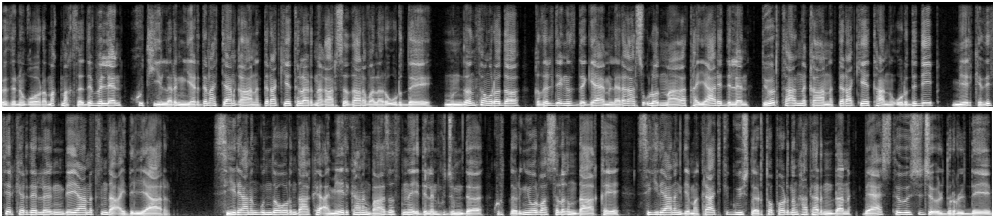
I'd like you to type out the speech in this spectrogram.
özüni goramak maksady bilen Huthileriň ýerden atýan ganatly raketalaryna garşy zarbalary urdy. Mundan soňra-da Gyzyl deňizde gämilere garşy ulanmaga taýýar edilen dört sany ganatly raketany urdy diýip, merkezi serkerderligiň beýanatynda aýdylýar. Siriýanyň gündogaryndaky Amerikanyň bazasyna edilen hüjümde kürtleriň ýolbaşçylygyndaky Siriýanyň demokratik güýçleri toparynyň hataryndan bäş söweşiji öldürildi.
